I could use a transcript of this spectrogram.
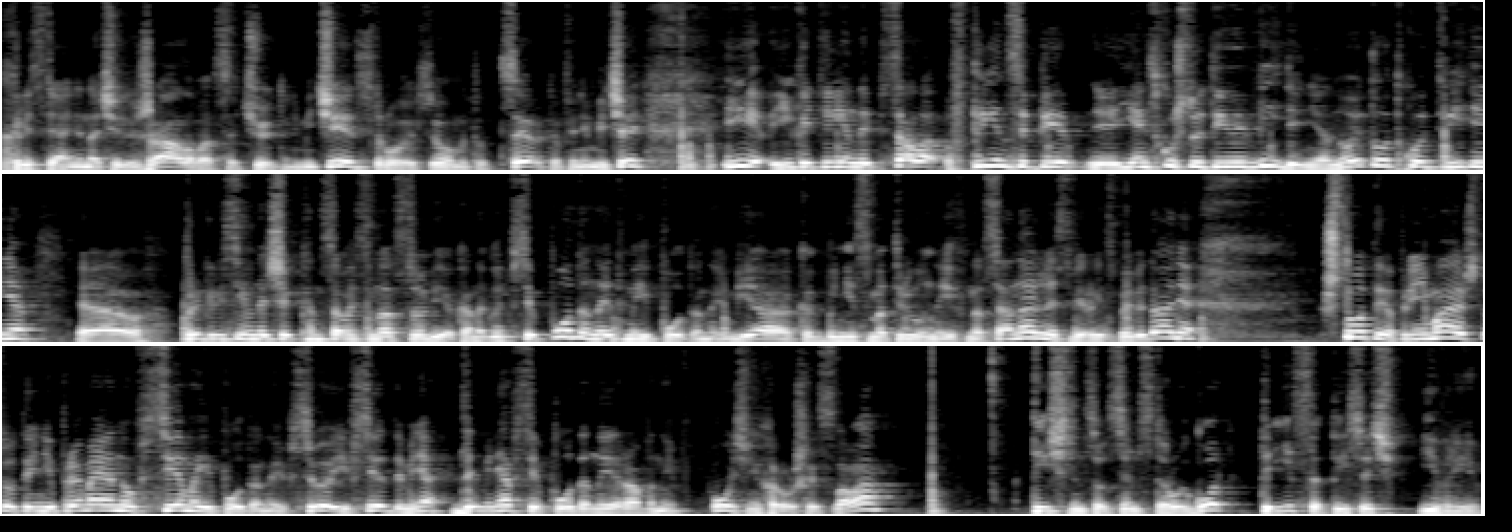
христиане начали жаловаться, что это не мечеть строят, все, мы тут церковь, а не мечеть. И Екатерина написала, в принципе, я не скажу, что это ее видение, но это вот такое видение э, прогрессивного человека конца 18 века. Она говорит, все поданы, это мои поданные. Я как бы не смотрю на их национальность, вероисповедание, что-то я принимаю, что-то не принимаю, но все мои поданные. Все и все для меня, для меня все поданные равны. Очень хорошие слова. 1772 год, 300 тысяч евреев.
